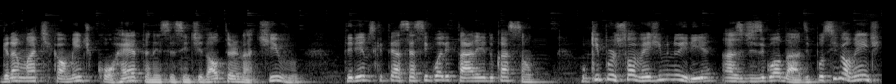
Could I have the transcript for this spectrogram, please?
gramaticalmente correta nesse sentido alternativo, teríamos que ter acesso igualitário à educação, o que por sua vez diminuiria as desigualdades e possivelmente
